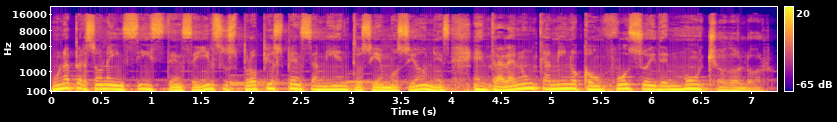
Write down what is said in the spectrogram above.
una persona insiste en seguir sus propios pensamientos y emociones, entrará en un camino confuso y de mucho dolor.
